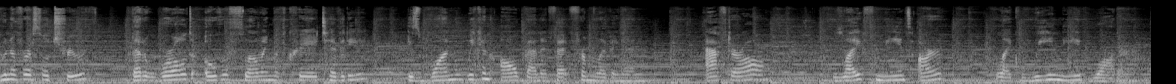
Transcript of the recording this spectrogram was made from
universal truth that a world overflowing with creativity is one we can all benefit from living in. After all, life needs art like we need water.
